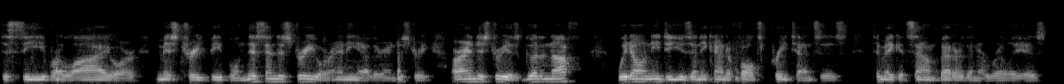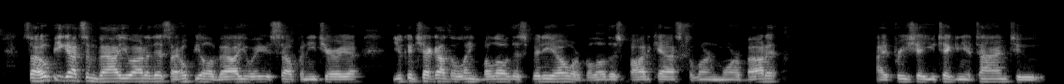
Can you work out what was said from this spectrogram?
deceive or lie or mistreat people in this industry or any other industry. Our industry is good enough. We don't need to use any kind of false pretenses to make it sound better than it really is. So I hope you got some value out of this. I hope you'll evaluate yourself in each area. You can check out the link below this video or below this podcast to learn more about it. I appreciate you taking your time to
